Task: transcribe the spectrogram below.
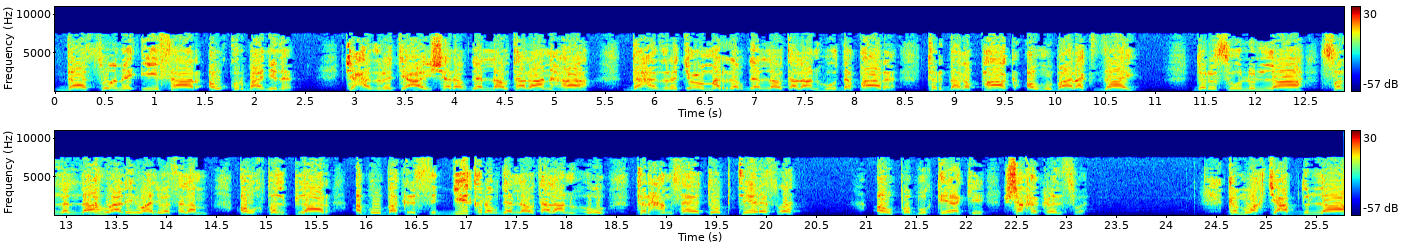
دا څونه ایثار او قرباني ده چې حضرت عائشه رضی الله تعالی عنها د حضرت عمر رضی الله تعالی عنه د پاره تر دغه پاک او مبارک ځای د رسول الله صلی الله علیه و علیه وسلم او خپل پلار ابو بکر صدیق رضی الله تعالی عنه تر همسایه توب تیر سو او په بقیع کې ښخ کړل شوه. کوم وخت چې عبدالله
